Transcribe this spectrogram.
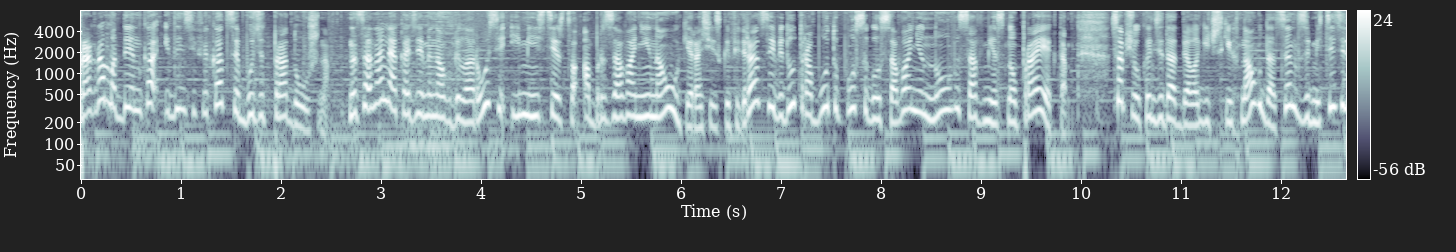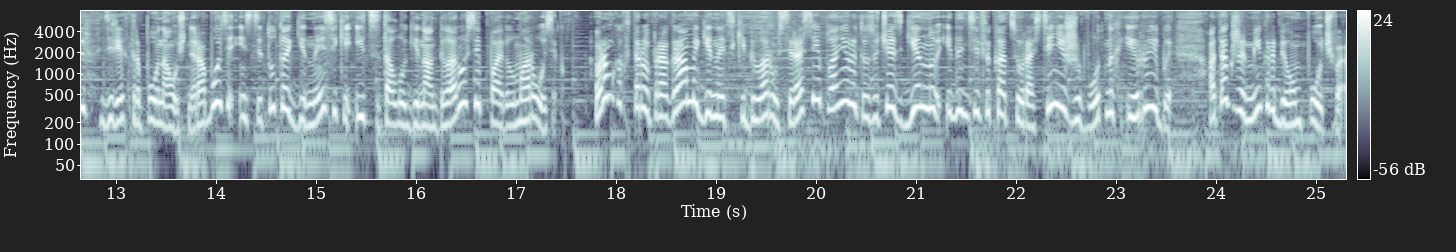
Программа ДНК-идентификация будет продолжена. Национальная академия наук Беларуси и Министерство образования и науки Российской Федерации ведут работу по согласованию нового совместного проекта, сообщил кандидат биологических наук, доцент, заместитель директора по научной работе Института генетики и цитологии НАН Беларуси Павел Морозик. В рамках второй программы генетики Беларуси и России планируют изучать генную идентификацию растений, животных и рыбы, а также микробиом почвы.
